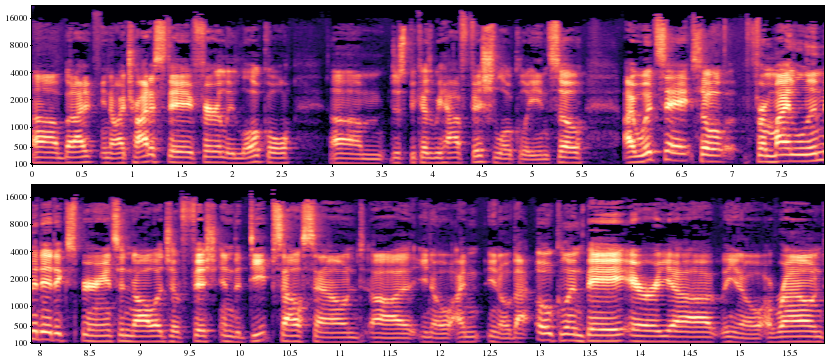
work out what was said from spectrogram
Uh, but I you know I try to stay fairly local um, just because we have fish locally, and so. I would say so. From my limited experience and knowledge of fish in the deep South Sound, uh, you know, I you know that Oakland Bay area, you know, around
